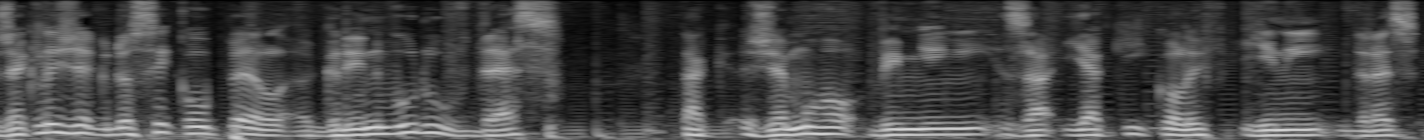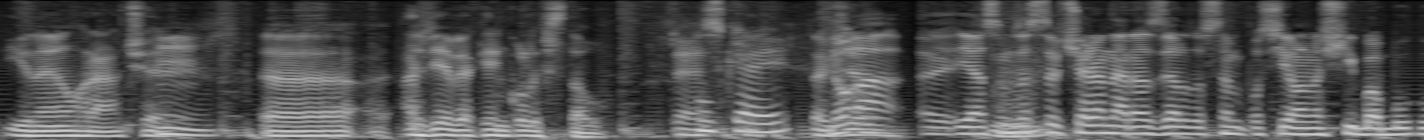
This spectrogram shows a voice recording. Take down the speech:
Řekli, že kdo si koupil Greenwoodův dres, tak že mu ho vymění za jakýkoliv jiný dres jiného hráče, mm. uh, ať je v jakémkoliv stavu. To je. Okay. Takže- No a e, já jsem zase včera narazil, to jsem posílal naší babu,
